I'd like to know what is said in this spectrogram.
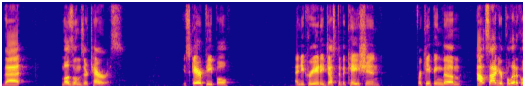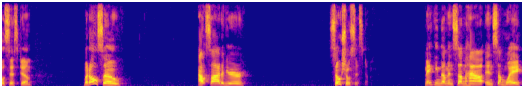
that Muslims are terrorists. You scare people and you create a justification for keeping them outside your political system, but also outside of your social system, making them in somehow, in some way,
